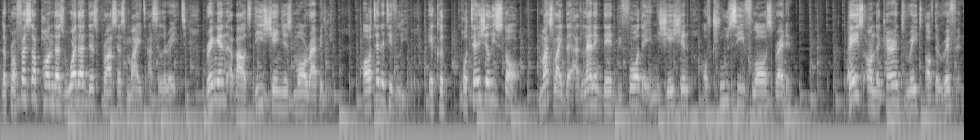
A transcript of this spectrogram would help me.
The professor ponders whether this process might accelerate, bringing about these changes more rapidly. Alternatively, it could potentially stall, much like the Atlantic did before the initiation of true sea floor spreading. Based on the current rate of the rifting,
